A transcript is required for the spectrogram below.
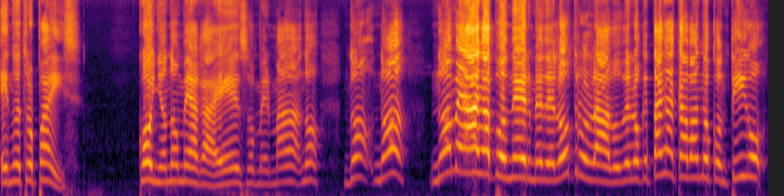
en nuestro país. Coño, no me haga eso, mi hermana. No, no, no, no me haga ponerme del otro lado de lo que están acabando contigo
